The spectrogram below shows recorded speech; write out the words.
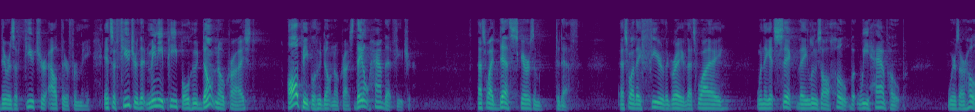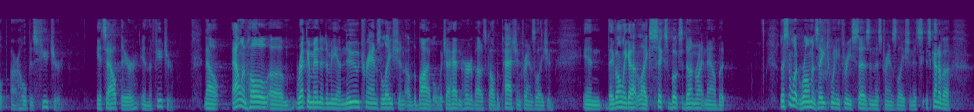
There is a future out there for me. It's a future that many people who don't know Christ, all people who don't know Christ, they don't have that future. That's why death scares them to death. That's why they fear the grave. That's why when they get sick, they lose all hope. But we have hope. Where's our hope? Our hope is future. It's out there in the future. Now, Alan Hull um, recommended to me a new translation of the Bible, which I hadn't heard about. It's called the Passion Translation. And they've only got like six books done right now, but listen to what Romans 8.23 says in this translation. It's, it's kind of a,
